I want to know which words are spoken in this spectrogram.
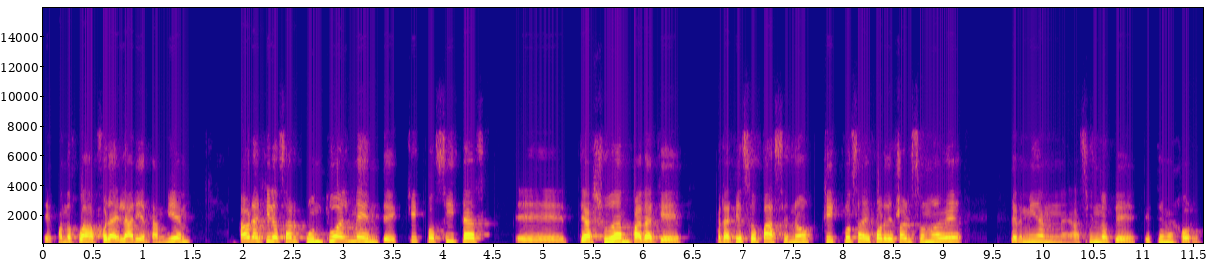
eh, cuando juegas fuera del área también. Ahora quiero saber puntualmente qué cositas eh, te ayudan para que, para que eso pase, ¿no? ¿Qué cosas de de falso 9 terminan haciendo que, esté mejor?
